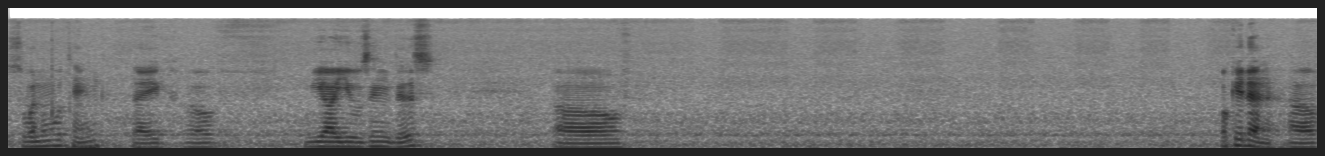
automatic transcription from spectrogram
So one more thing. Like uh, we are using this uh, okay done. Uh,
